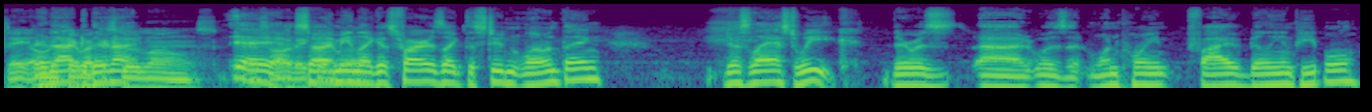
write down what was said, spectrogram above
They They're only not- care about the not- student loans. yeah, yeah. so i mean about. like as far as like the student loan thing just last week there was uh what was it 1.5 billion people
